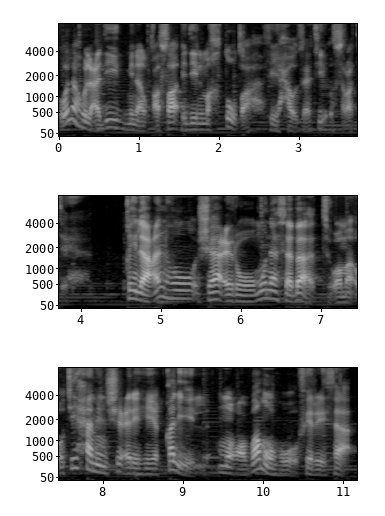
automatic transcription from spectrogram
وله العديد من القصائد المخطوطة في حوزة أسرته. قيل عنه شاعر مناسبات وما أتيح من شعره قليل معظمه في الرثاء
